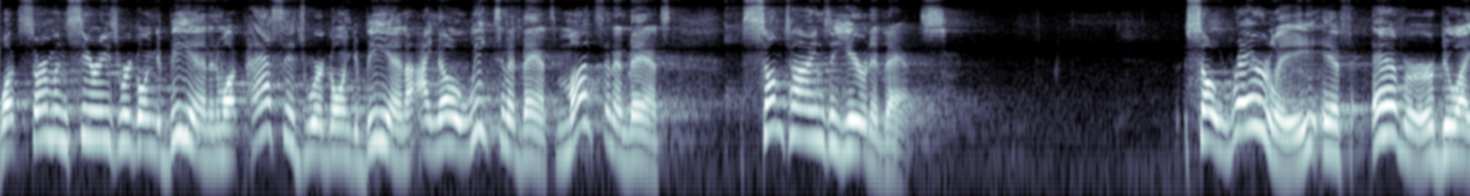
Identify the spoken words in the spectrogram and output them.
what sermon series we're going to be in and what passage we're going to be in. I know weeks in advance, months in advance, sometimes a year in advance. So rarely, if ever, do I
